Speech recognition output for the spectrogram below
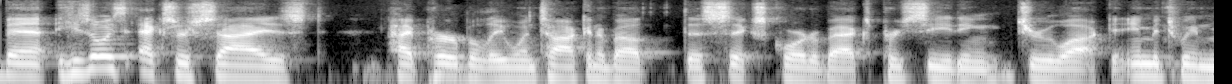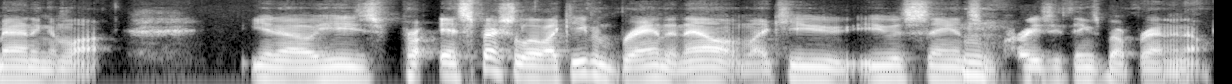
been, he's always exercised hyperbole when talking about the six quarterbacks preceding Drew Lock, and in between Manning and Lock you know, he's especially like even Brandon Allen, like he he was saying some hmm. crazy things about Brandon Allen.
